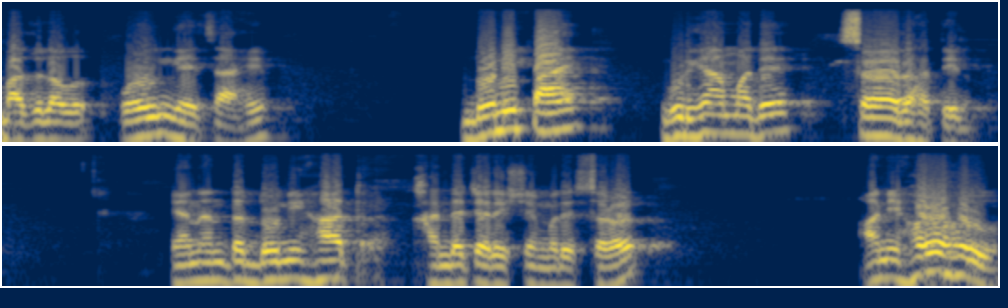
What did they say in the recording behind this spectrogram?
बाजूला वळून घ्यायचा आहे. दोन्ही पाय गुडघ्यामध्ये सरळ राहतील. यानंतर दोन्ही हात खांद्याच्या रेषेमध्ये सरळ आणि हळूहळू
